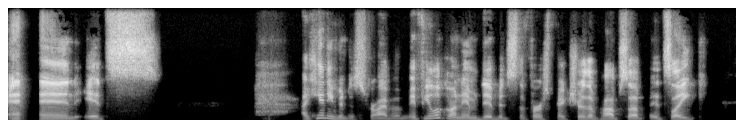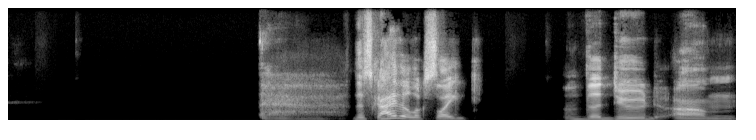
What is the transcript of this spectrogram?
and, and it's I can't even describe him. If you look on IMDb, it's the first picture that pops up. It's like this guy that looks like the dude. Um,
